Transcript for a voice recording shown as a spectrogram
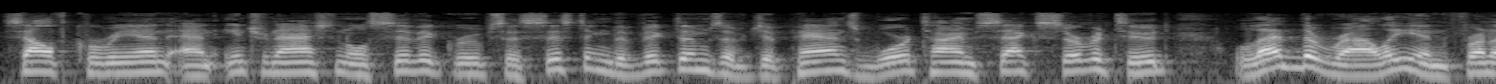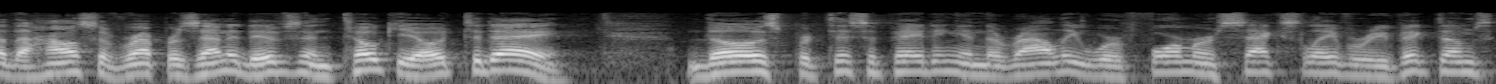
South Korean and international civic groups assisting the victims of Japan's wartime sex servitude led the rally in front of the House of Representatives in Tokyo today. Those participating in the rally were former sex slavery victims,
